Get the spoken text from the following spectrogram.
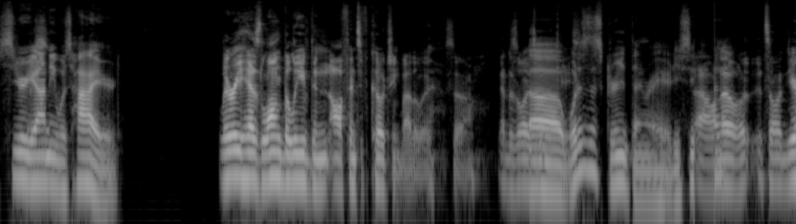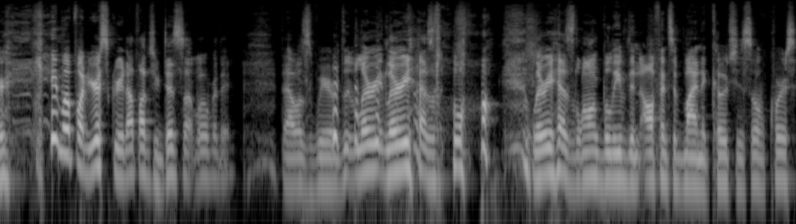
Sirianni was hired. Lurie has long believed in offensive coaching, by the way. So that is always. Uh, case. is this green thing right here? Do you see? I don't that? know. It's on your came up on your screen. I thought you did something over there. That was weird. Lurie Lurie has long Lurie has long believed in offensive minded coaches. So of course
